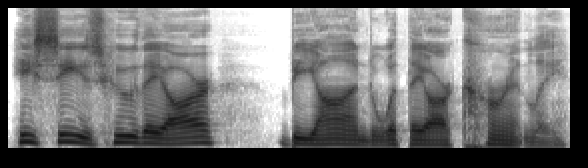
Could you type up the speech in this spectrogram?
he sees who they are beyond what they are currently.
